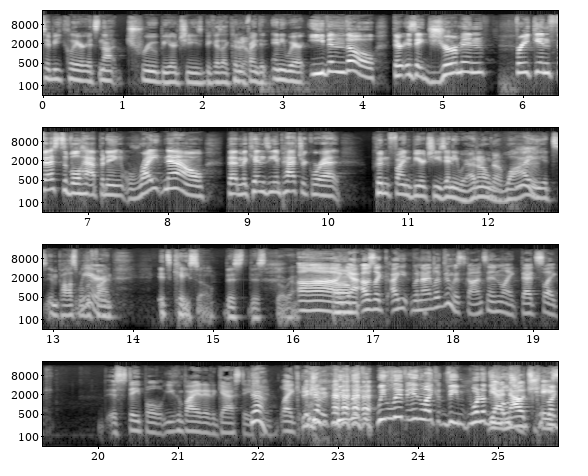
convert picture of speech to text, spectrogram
To be clear, it's not true beer cheese because I couldn't No. find it anywhere. Even though there is a German freaking festival happening right now that Mackenzie and Patrick were at, couldn't find beer cheese anywhere. I don't know No. why it's impossible Weird. to find. It's queso. This this go round. Uh, yeah, I was like, I when I lived in Wisconsin, like that's like a staple. You can buy it at a gas station. Yeah. Like, we live we live in like the one of the Yeah, most like.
